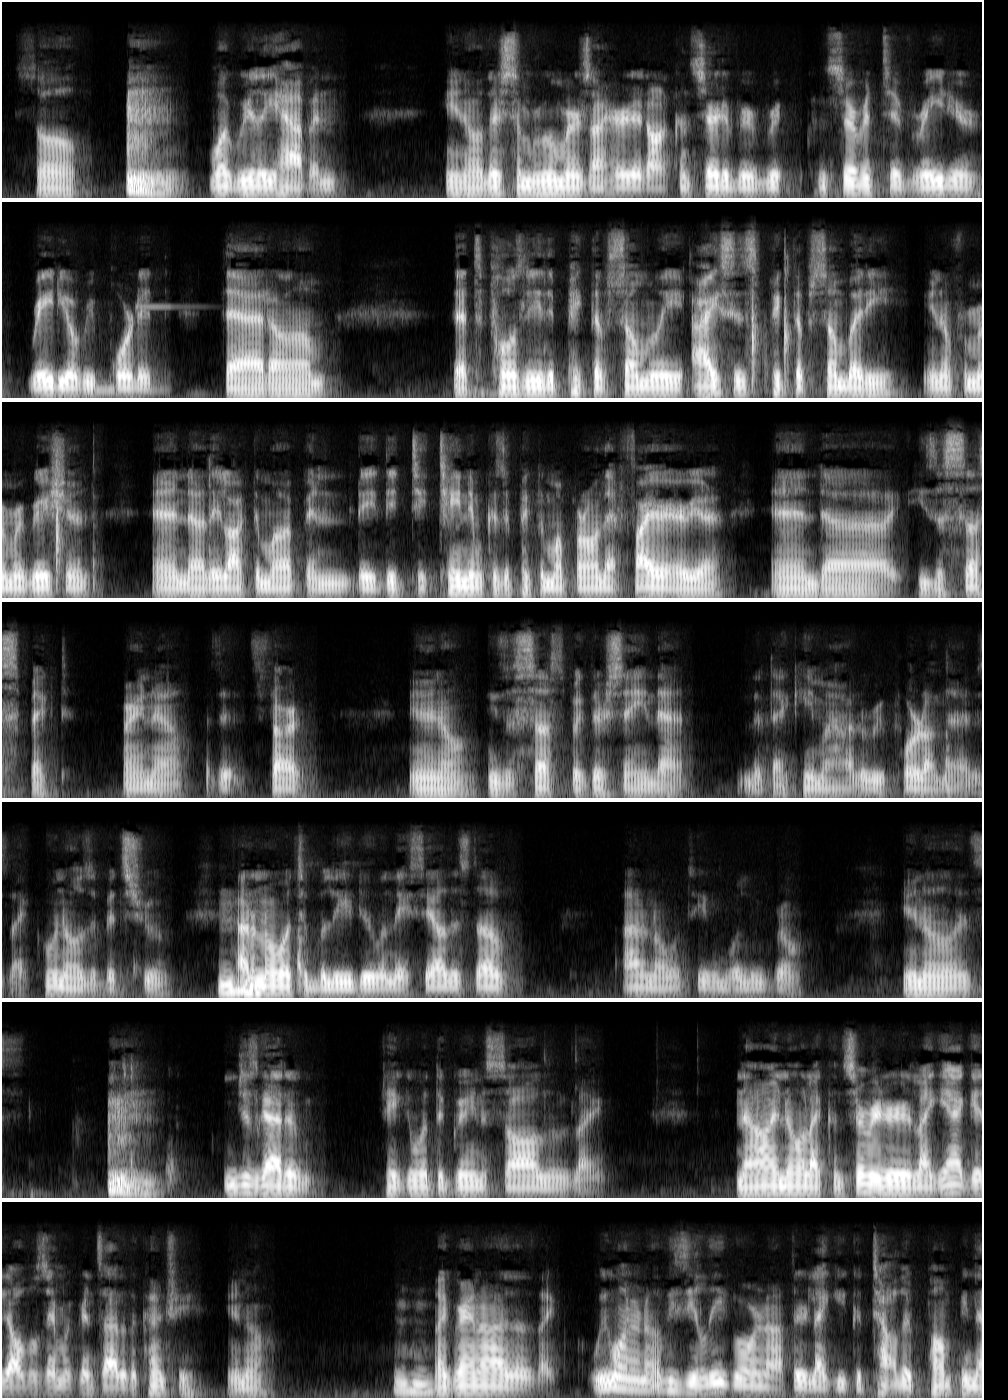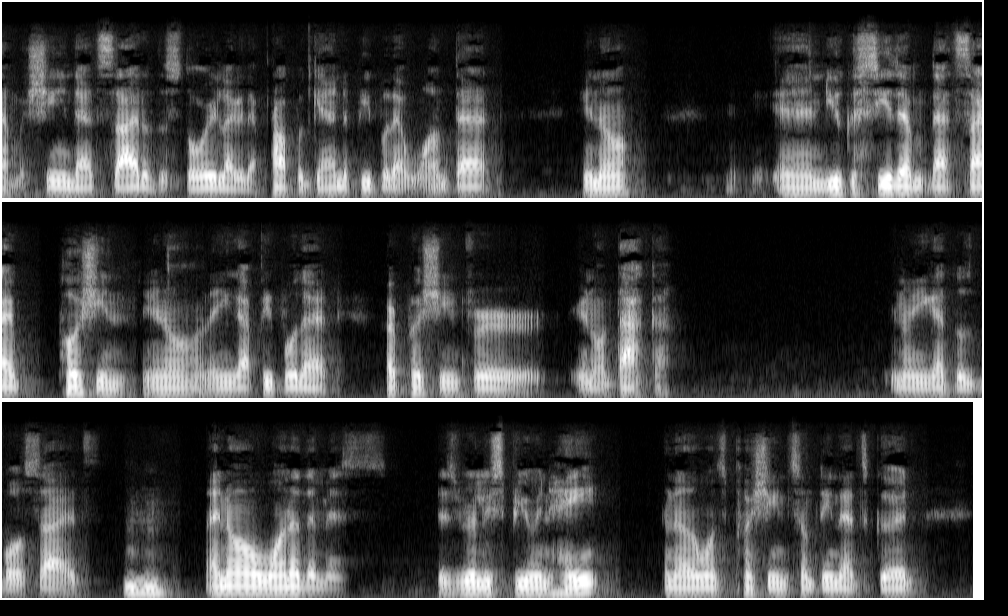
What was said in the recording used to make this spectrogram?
so what really happened you know, there's some rumors. I heard it on conservative conservative radio radio reported that um that supposedly they picked up somebody, ISIS picked up somebody, you know, from immigration, and uh, they locked him up and they they detained him because they picked him up around that fire area, and uh, he's a suspect right now as it start. You know, he's a suspect. They're saying that that that came out a report on that. It's like who knows if it's true. Mm-hmm. I don't know what to believe, dude. When they say all this stuff, I don't know what to even believe, bro. You know, it's you just gotta take it with a grain of salt. And like now, I know, like conservators, like yeah, get all those immigrants out of the country. You know, Mm-hmm. like right now, I was like, we want to know if he's illegal or not. They're like, you could tell they're pumping that machine, that side of the story, like that propaganda. People that want that, you know, and you could see them that side pushing, you know. And then you got people that are pushing for, you know, DACA. You know, you got those both sides. Mm-hmm. I know one of them is is really spewing hate, and the other one's pushing something that's good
